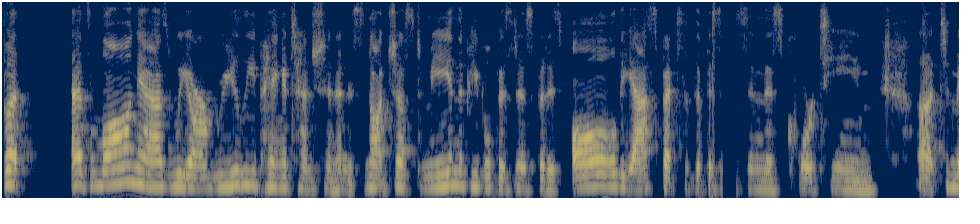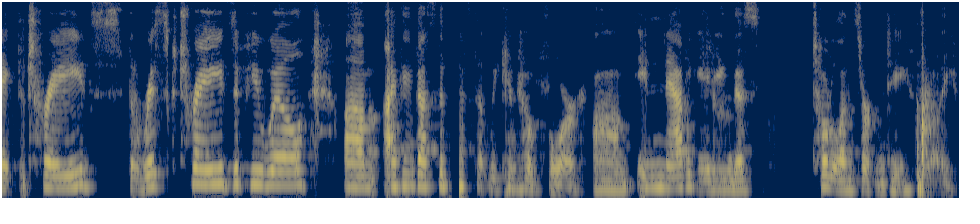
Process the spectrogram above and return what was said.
But as long as we are really paying attention and it's not just me and the people business but it's all the aspects of the business in this core team uh, to make the trades the risk trades if you will um, i think that's the best that we can hope for um, in navigating this total uncertainty really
